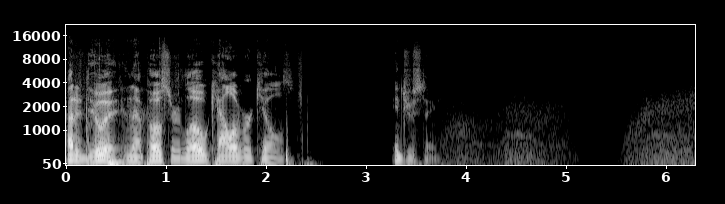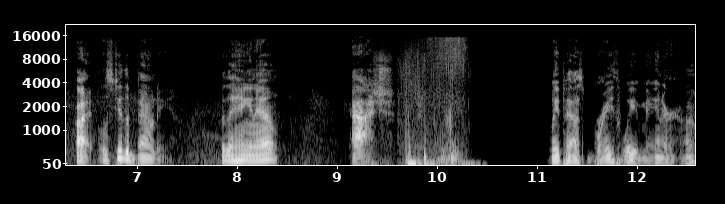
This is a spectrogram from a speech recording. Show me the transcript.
how to do it in that poster. Low caliber kills. Interesting. All right, let's do the bounty. Are they hanging out? Gosh. Way past Braithwaite Manor, huh?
